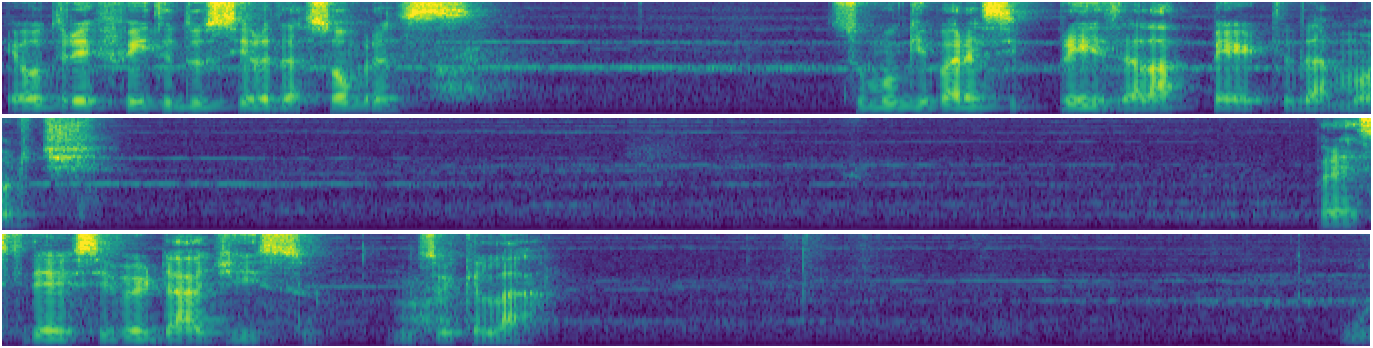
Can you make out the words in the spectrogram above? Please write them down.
É outro efeito do selo das sombras? Tsumugi parece presa lá perto da morte. Parece que deve ser verdade isso. Não sei o que lá. O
